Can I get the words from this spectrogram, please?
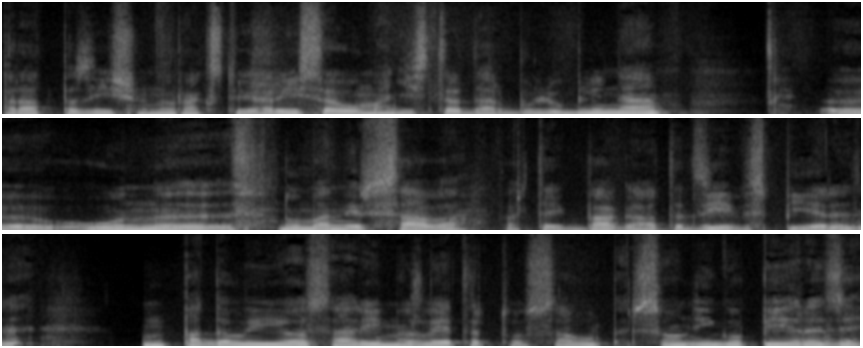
par atpazīšanu rakstīju arī savu maģistra darbu Ljublinā. Un nu, man ir sava, var teikt, bagāta dzīves pieredze, un padalījos arī mazliet ar to savu personīgo pieredzi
